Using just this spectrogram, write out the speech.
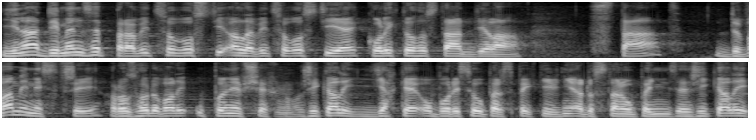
Jiná dimenze pravicovosti a levicovosti je, kolik toho stát dělá. Stát dva ministři rozhodovali úplně všechno. Hmm. Říkali, jaké obory jsou perspektivní a dostanou peníze. Říkali,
